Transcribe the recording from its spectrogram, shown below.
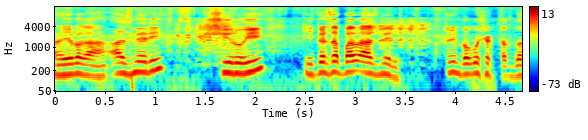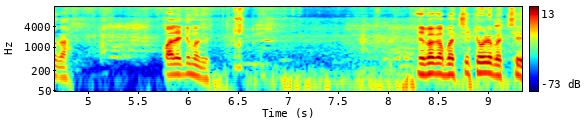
हे बघा अजमेरी शिरोई इकडचा पर अजमेरी. तुम्ही बघू शकतात बघा. क्वालिटीमध्ये हे बघा बच्चे केवढे बच्चे.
